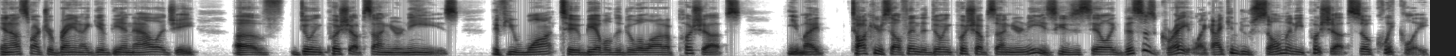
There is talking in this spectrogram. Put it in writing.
in Outsmart Your Brain, I give the analogy of doing push ups on your knees. If you want to be able to do a lot of push ups, you might talk yourself into doing push ups on your knees. You just say, like, this is great. Like, I can do so many push ups so quickly.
